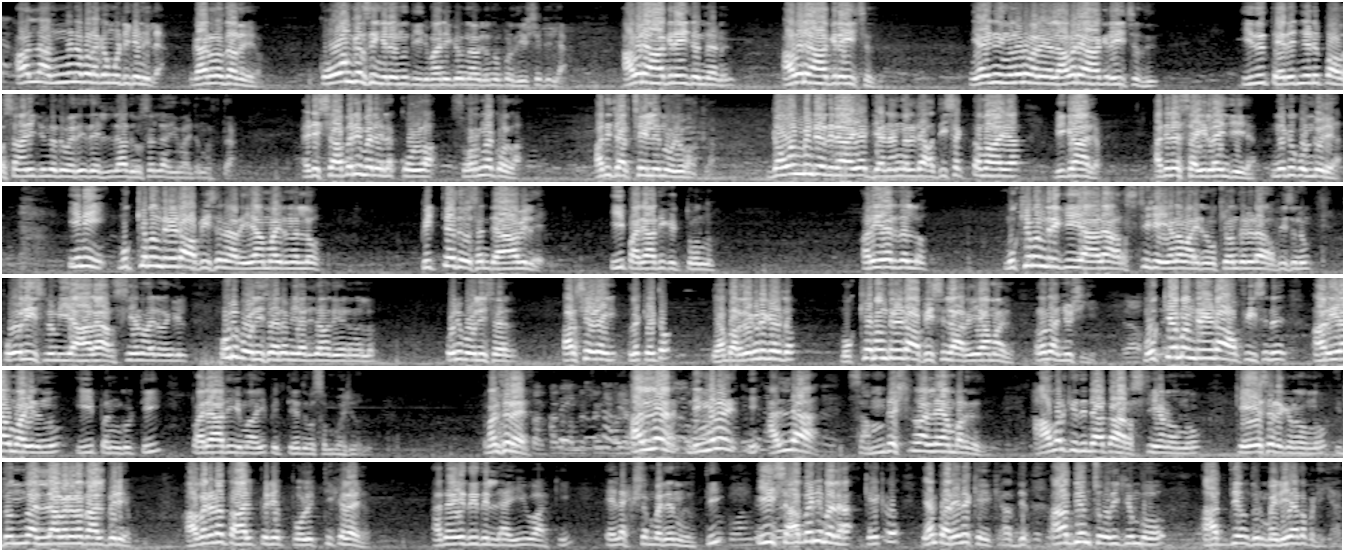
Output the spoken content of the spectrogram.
അല്ല അങ്ങനെ പടക്കം പൊട്ടിക്കണില്ല. കാരണം എന്താ അറിയോ? കോൺഗ്രസ് ഇങ്ങനെയൊന്നും തീരുമാനിക്കുമെന്ന് അവരൊന്നും പ്രതീക്ഷിച്ചിട്ടില്ല. അവരാഗ്രഹിച്ചെന്താണ് അവരാഗ്രഹിച്ചത് ഞാൻ നിങ്ങളോട് പറയാലോ അവരാഗ്രഹിച്ചത് ഇത് തെരഞ്ഞെടുപ്പ് അവസാനിക്കുന്നത് വരെ ഇത് എല്ലാ ദിവസവും ലൈവായിട്ട് നിർത്താം. അതിന്റെ ശബരിമലയിലെ കൊള്ള സ്വർണക്കൊള്ള അത് ചർച്ചയിൽ നിന്ന് ഒഴിവാക്കുക. ഗവൺമെന്റിനെതിരായ ജനങ്ങളുടെ അതിശക്തമായ വികാരം അതിനെ സൈഡ് ലൈൻ ചെയ്യുക എന്നിട്ട് കൊണ്ടുവരിക. ഇനി മുഖ്യമന്ത്രിയുടെ ഓഫീസിന് അറിയാമായിരുന്നല്ലോ. പിറ്റേ ദിവസം രാവിലെ ഈ പരാതി കിട്ടുമെന്ന്. അറിയായിരുന്നല്ലോ. മുഖ്യമന്ത്രിക്ക് ആളെ അറസ്റ്റ് ചെയ്യണമായിരുന്നു മുഖ്യമന്ത്രിയുടെ ഓഫീസിനും പോലീസിനും ആളെ അറസ്റ്റ് ചെയ്യണമായിരുന്നെങ്കിൽ ഒരു പോലീസുകാരൻ വിചാരിച്ചാൽ മതിയായിരുന്നല്ലോ. ഒരു പോലീസുകാരൻ. അറസ്റ്റ് ചെയ്യണമെങ്കിൽ അല്ല കേട്ടോ. ഞാൻ പറഞ്ഞ കൂടി കേട്ടോ. മുഖ്യമന്ത്രിയുടെ ഓഫീസിൽ അറിയാമായിരുന്നു. അതൊന്ന് അന്വേഷിക്കും. മുഖ്യമന്ത്രിയുടെ ഓഫീസിന് അറിയാമായിരുന്നു ഈ പെൺകുട്ടി പരാതിയുമായി പിറ്റേ ദിവസം വരുമെന്ന്. മനസ്സിലായോ? അല്ല നിങ്ങൾ അല്ല സംരക്ഷണം അല്ല സംരക്ഷണമല്ല ഞാൻ പറഞ്ഞത്. അവർക്ക് ഇതിന്റെ അകത്ത് അറസ്റ്റ് ചെയ്യണമെന്നോ കേസെടുക്കണമെന്നോ ഇതൊന്നും അല്ല അവരുടെ താല്പര്യം. അവരുടെ താല്പര്യം പൊളിറ്റിക്കലായിരുന്നു അതായത് ഇത് ലൈവാക്കി എലക്ഷൻ വരെ നിർത്തി. ഈ ശബരിമല കേക്ക് ഞാൻ പറയണ കേക്ക് ആദ്യം ആദ്യം ചോദിക്കുമ്പോ ആദ്യം അതൊരു മര്യാദ പഠിക്കാൻ.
